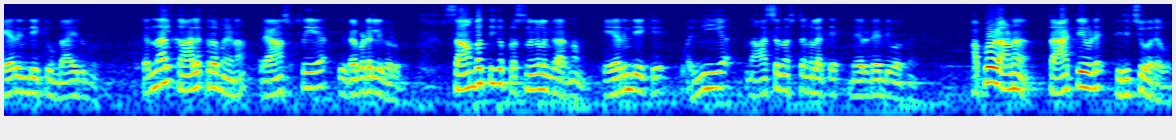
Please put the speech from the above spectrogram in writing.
എയർ ഇന്ത്യയ്ക്ക് ഉണ്ടായിരുന്നു. എന്നാൽ കാലക്രമേണ രാഷ്ട്രീയ ഇടപെടലുകളും സാമ്പത്തിക പ്രശ്നങ്ങളും കാരണം എയർ ഇന്ത്യയ്ക്ക് വലിയ നാശനഷ്ടങ്ങളൊക്കെ നേരിടേണ്ടി വന്നു. അപ്പോഴാണ് ടാറ്റയുടെ തിരിച്ചുവരവ്.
